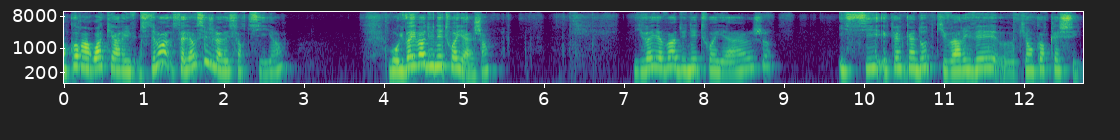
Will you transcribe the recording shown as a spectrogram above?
encore un roi qui arrive. Justement, celle-là aussi, je l'avais sorti. Hein. Bon, il va y avoir du nettoyage. Hein. Il va y avoir du nettoyage ici et quelqu'un d'autre qui va arriver, euh, qui est encore caché.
